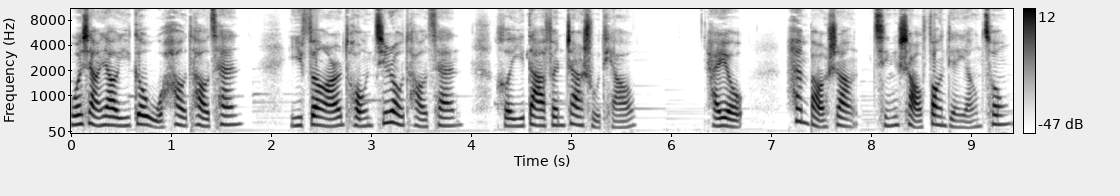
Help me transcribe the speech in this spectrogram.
我想要一个五号套餐，一份儿童鸡肉套餐和一大份炸薯条，还有汉堡上请少放点洋葱。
